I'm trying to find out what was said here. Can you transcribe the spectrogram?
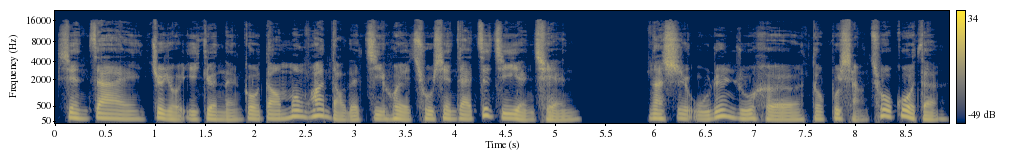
现在就有一个能够到梦幻岛的机会出现在自己眼前，那是无论如何都不想错过的。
